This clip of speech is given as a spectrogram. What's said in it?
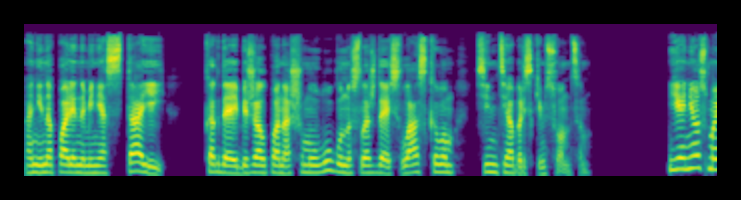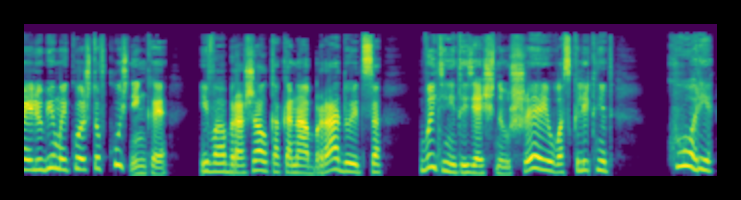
Они напали на меня стаей, когда я бежал по нашему лугу, наслаждаясь ласковым сентябрьским солнцем. Я нес моей любимой кое-что вкусненькое и воображал, как она обрадуется, вытянет изящную шею, воскликнет «Кори,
